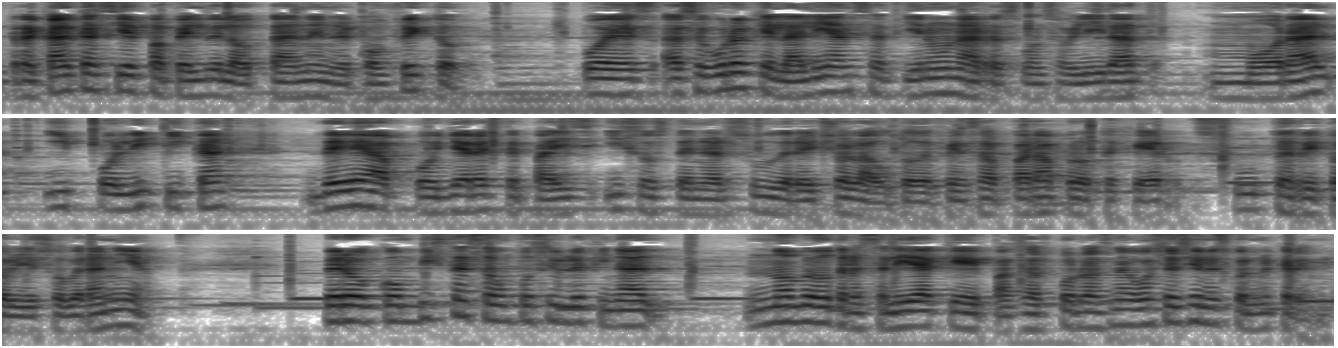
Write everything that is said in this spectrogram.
recalca así el papel de la OTAN en el conflicto, pues asegura que la alianza tiene una responsabilidad moral y política de apoyar a este país y sostener su derecho a la autodefensa para proteger su territorio y soberanía. Pero con vistas a un posible final, no veo otra salida que pasar por las negociaciones con el Kremlin.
